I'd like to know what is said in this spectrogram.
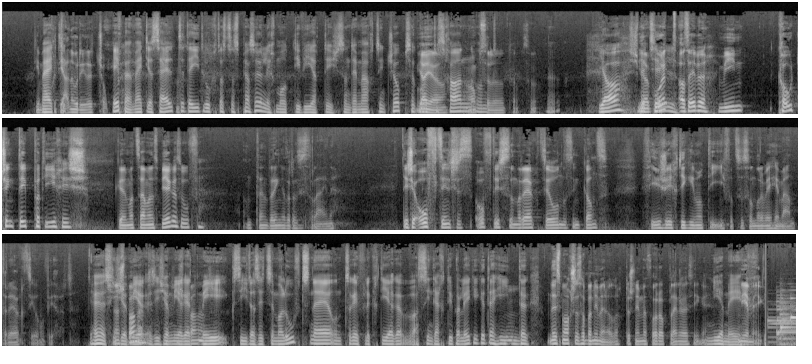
Die machen ja nur ihren Job. Eben, man hat ja selten den Eindruck, dass das persönlich motiviert ist, sondern er macht seinen Job so gut ja, ja, er kann. Absolut, absolut. Ja, ja speziell. Ja gut, also eben, mein Coaching-Tipp an dich ist, gehen wir zusammen ins Bier auf und dann bringen wir das ins Reine. Das ist ja oft, ist oft ist so eine Reaktion, das sind ganz vielschichtige Motive, zu so einer vehementen Reaktion führen. Ja, es, ist ja mir, es ist ja mir mehr gewesen, das jetzt einmal aufzunehmen und zu reflektieren, was sind echt die Überlegungen dahinter. Mhm. Und jetzt machst du das aber nicht mehr, oder? Du hast nicht mehr vorab Nie mehr. Nie mehr.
